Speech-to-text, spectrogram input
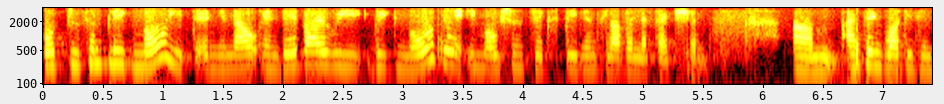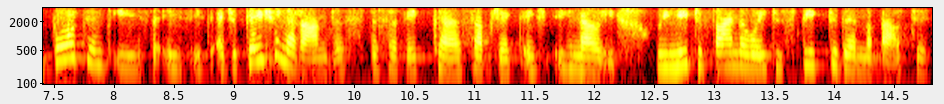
or to simply ignore it, and you know, and thereby we, we ignore their emotions to experience love and affection. Um, I think what is important is, is, is education around this specific uh, subject. It's, you know, we need to find a way to speak to them about it.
